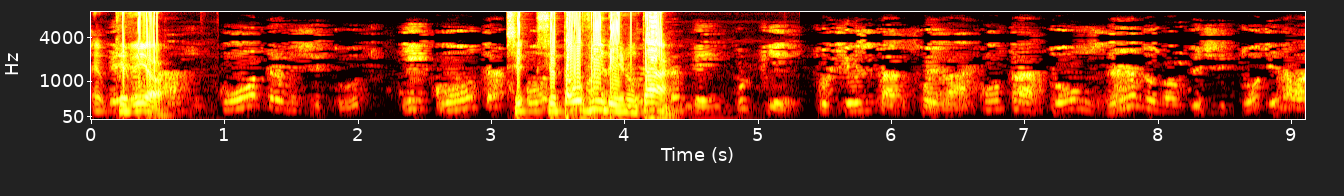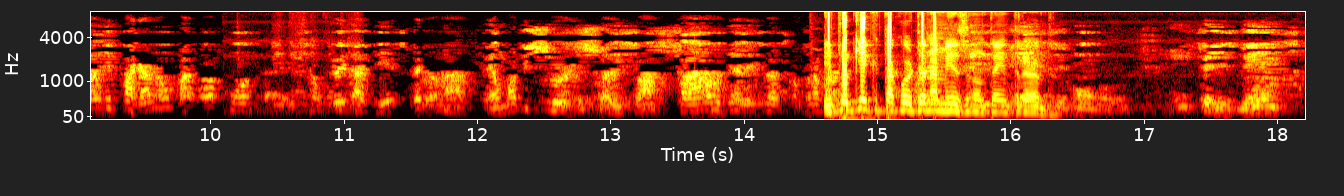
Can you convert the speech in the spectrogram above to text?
É, quer ver, ó? Contra o Instituto e contra. Você está ouvindo aí, não está? Por quê? Porque o Estado foi lá, contratou usando o nome do Instituto e na hora de pagar não pagou a conta. Eles são verdadeiros estelionatos. É um absurdo isso aí, isso é uma fraude da legislação E por que está cortando a mesa e não está entrando? Infelizmente,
